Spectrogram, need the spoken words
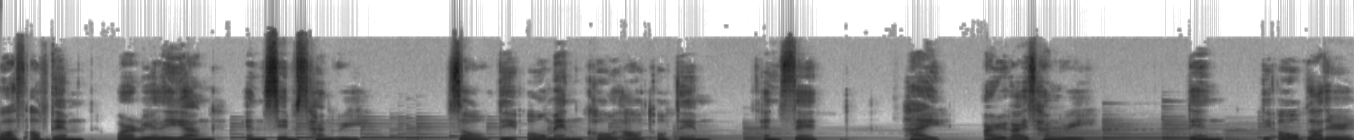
Both of them were really young and seemed hungry. So the old man called out of them and said, Hi, are you guys hungry? Then the old brother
